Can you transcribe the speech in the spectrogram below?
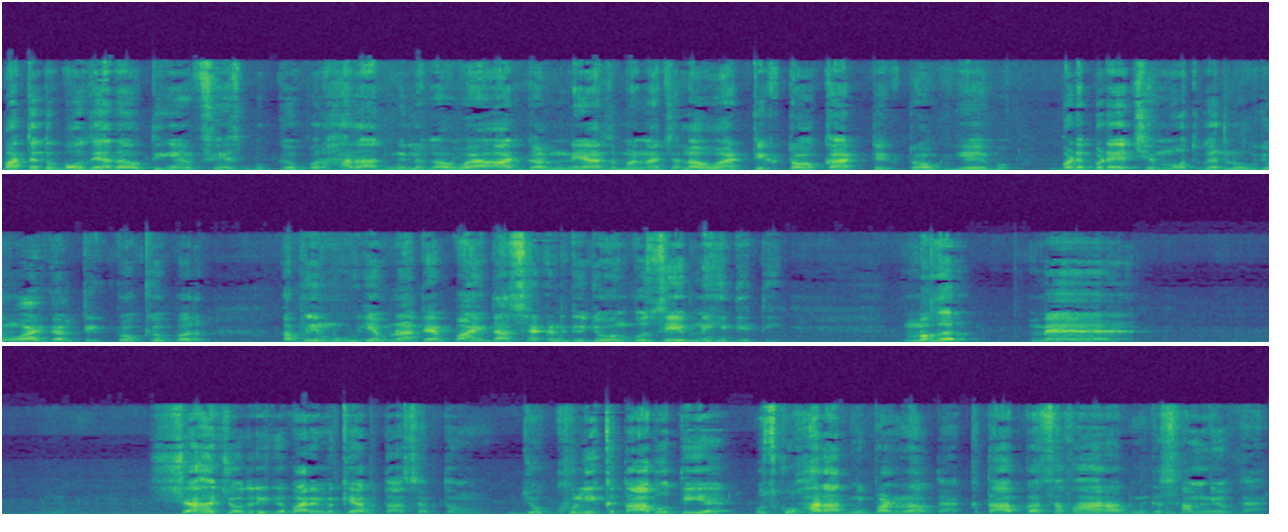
बातें तो बहुत ज़्यादा होती हैं। फेसबुक के ऊपर हर आदमी लगा हुआ है। आजकल नया जमाना चला हुआ है। टिकटॉक का टिकटॉक ये वो। बड़े बड़े अच्छे मोतबर लोग जो आजकल टिकटॉक के ऊपर अपनी मूवियाँ बनाते हैं, पाँच दस सेकंड की, जो उनको जेब नहीं देती। मगर मैं शाह चौधरी के बारे में क्या बता सकता हूँ? जो खुली किताब होती है, उसको हर आदमी पढ़ रहा होता है। किताब का सफ़ा हर आदमी के सामने होता है।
